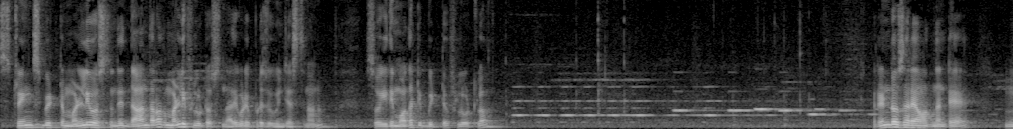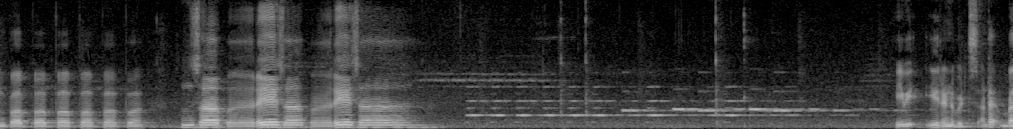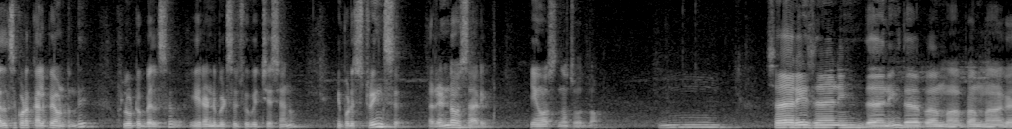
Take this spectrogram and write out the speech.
స్ట్రింగ్స్ బిట్ మళ్ళీ వస్తుంది. దాని తర్వాత మళ్ళీ ఫ్లూట్ వస్తుంది. అది కూడా ఇప్పుడు చూపించేస్తున్నాను. సో ఇది మొదటి బిట్ ఫ్లూట్లో రెండోసారి ఏమవుతుందంటే ప ప ప ప ప ప స ప రే స ప రే స ఇవి ఈ రెండు బిట్స్ అంటే బెల్స్ కూడా కలిపే ఉంటుంది. ఫ్లూట్ బెల్స్ ఈ రెండు బిట్స్ చూపించేశాను. ఇప్పుడు స్ట్రింగ్స్ రెండవసారి ఏం వస్తుందో చూద్దాం సరి సని దని ద ప మ ప మ గ.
